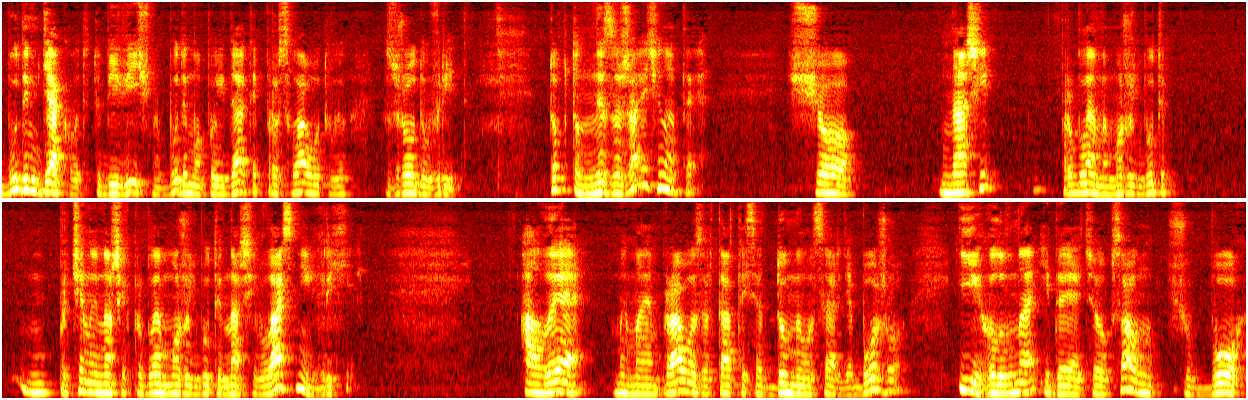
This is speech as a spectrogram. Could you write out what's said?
будемо дякувати тобі вічно, будемо повідати про славу Твою з роду в рід. Тобто, незважаючи на те, що наші проблеми можуть бути, причиною наших проблем можуть бути наші власні гріхи, але ми маємо право звертатися до милосердя Божого. І головна ідея цього псалму, що Бог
